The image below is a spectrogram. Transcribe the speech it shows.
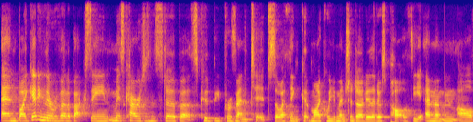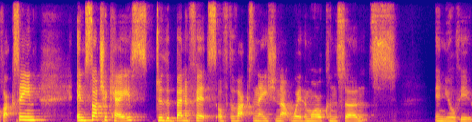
And by getting the rubella vaccine, miscarriages and stillbirths could be prevented. So, I think, Michael, you mentioned earlier that it was part of the MMR vaccine. In such a case, do the benefits of the vaccination outweigh the moral concerns, in your view?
